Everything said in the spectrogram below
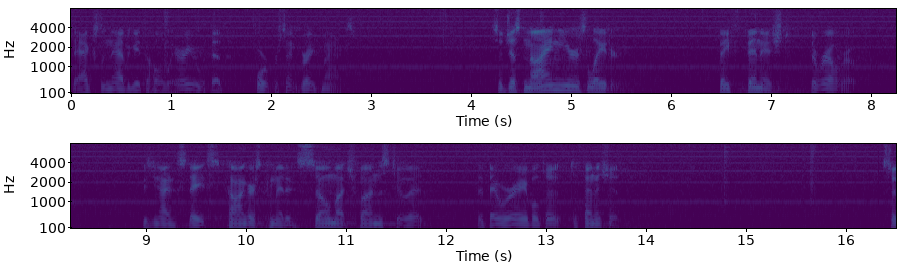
to actually navigate the whole area with that 4% grade max. So just nine years later, they finished the railroad United States Congress committed so much funds to it that they were able to, to finish it. So,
